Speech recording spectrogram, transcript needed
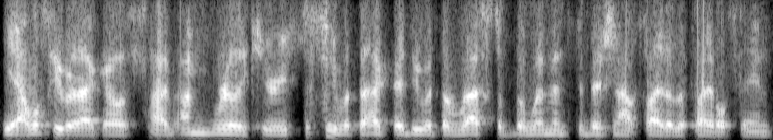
yeah, we'll see where that goes. I'm, I'm really curious to see what the heck they do with the rest of the women's division outside of the title scene.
